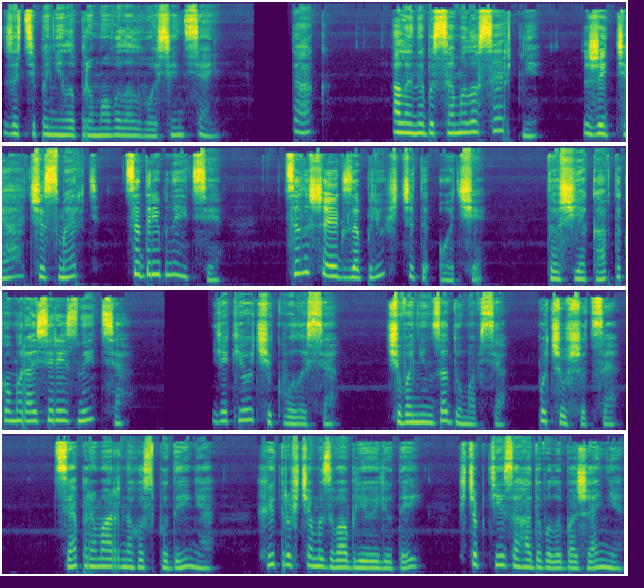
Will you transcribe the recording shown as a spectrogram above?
Заціпеніло промовила Лвосінь-сянь. Так, але небеса милосердні. Життя чи смерть це дрібниці, це лише як заплющити очі. Тож яка в такому разі різниця? Як і очікувалося, Чуванін задумався, почувши це. Ця примарна господиня хитрощами зваблює людей, щоб ті загадували бажання,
